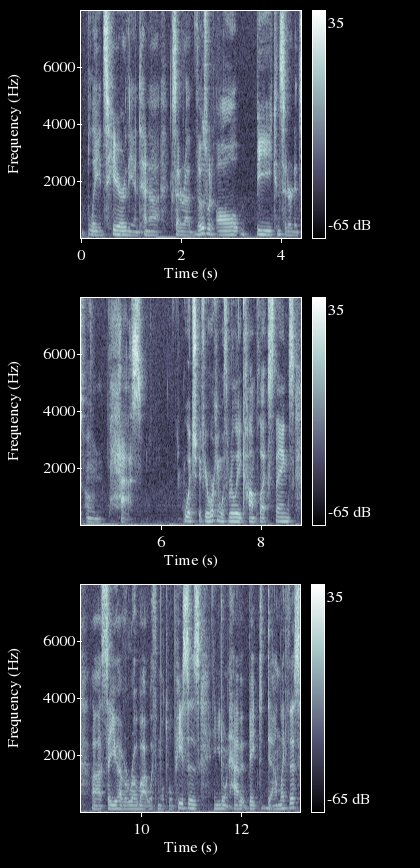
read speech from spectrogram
blades here, the antenna, etc., those would all be considered its own pass. Which, if you're working with really complex things, uh, say you have a robot with multiple pieces and you don't have it baked down like this,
